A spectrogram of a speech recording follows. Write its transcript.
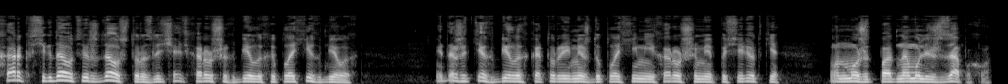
Харк всегда утверждал, что различать хороших белых и плохих белых И даже тех белых, которые между плохими и хорошими посередке, он может по одному лишь запаху.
